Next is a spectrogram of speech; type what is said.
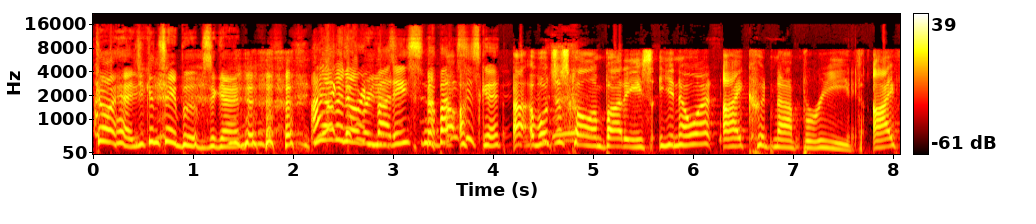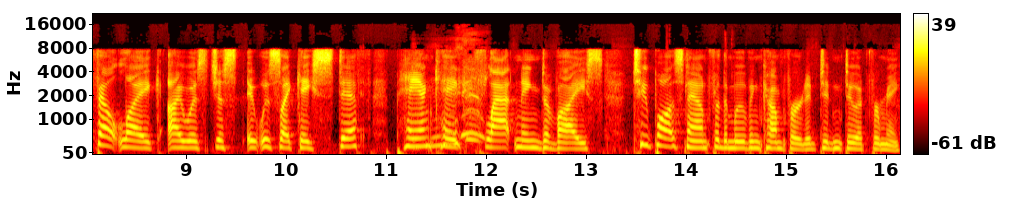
Go ahead. You can say boobs again. You I like haven't the word overused- buddies. No, buddies is good. uh, we'll just call them buddies. You know what? I could not breathe. I felt like I was just. It was like a stiff pancake flattening device. Two paws down for the moving comfort. It didn't do it for me.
